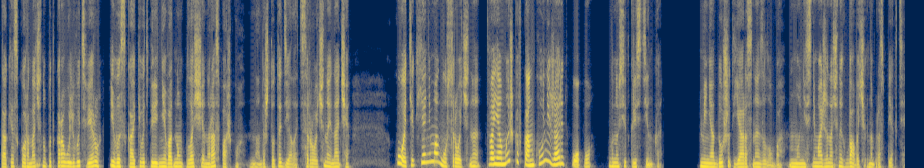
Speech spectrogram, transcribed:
так я скоро начну подкарауливать Веру и выскакивать перед ней в одном плаще нараспашку. Надо что-то делать, срочно, иначе... «Котик, я не могу срочно. Твоя мышка в конку не жарит попу», — гнусит Кристинка. Меня душит яростная злоба. Ну не снимать же ночных бабочек на проспекте.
